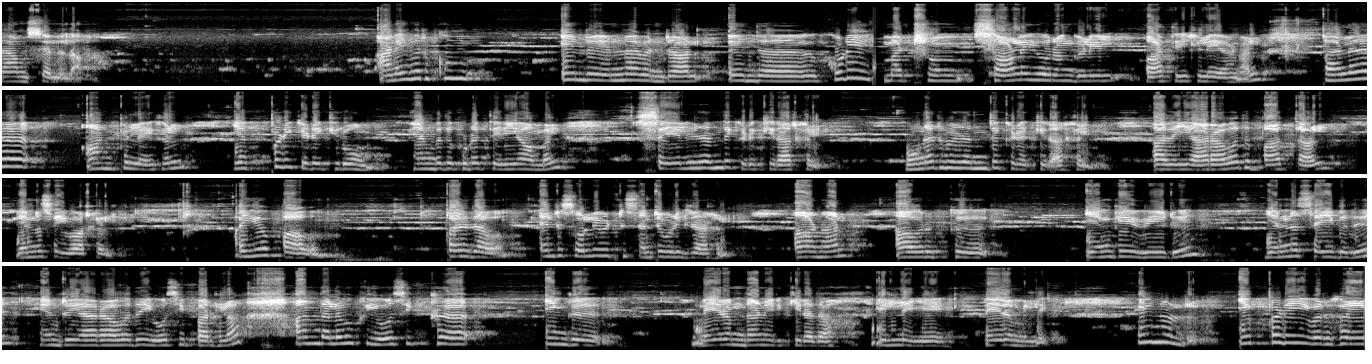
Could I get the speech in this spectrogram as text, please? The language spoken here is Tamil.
நாம் செல்லலாம். அனைவருக்கும் இன்று என்னவென்றால் இந்த குடி மற்றும் சாலையோரங்களில் பார்த்தீர்களேயானால் பல ஆண் பிள்ளைகள் எப்படி கிடைக்கிறோம் என்பது கூட தெரியாமல் செயலிழந்து கிடக்கிறார்கள் உணர்விழந்து கிடக்கிறார்கள். அதை யாராவது பார்த்தால் என்ன செய்வார்கள்? ஐயோ பாவம் பரிதாபம் என்று சொல்லிவிட்டு சென்று விடுகிறார்கள். ஆனால் அவருக்கு எங்கே வீடு என்ன செய்வது என்று யாராவது யோசிப்பார்களா? அந்த அளவுக்கு யோசிக்க இங்கு நேரம்தான் இருக்கிறதா? இல்லையே நேரம் இல்லை இன்னொன்று இப்படி இவர்கள்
